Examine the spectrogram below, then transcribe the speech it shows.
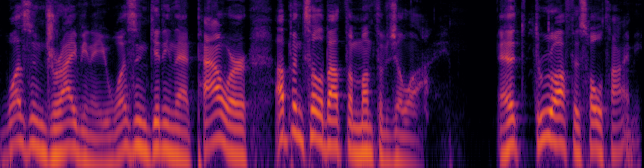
wasn't driving it. He wasn't getting that power up until about the month of July. And it threw off his whole timing.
